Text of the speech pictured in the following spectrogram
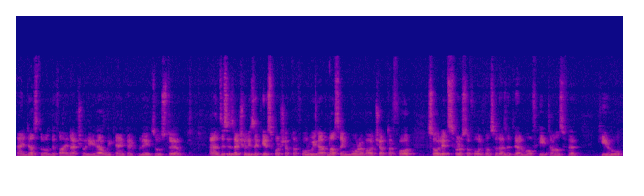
and just to define actually how we can calculate those terms. And this is actually the case for chapter 4. We have nothing more about chapter 4. So let's first of all consider the term of heat transfer, Q.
